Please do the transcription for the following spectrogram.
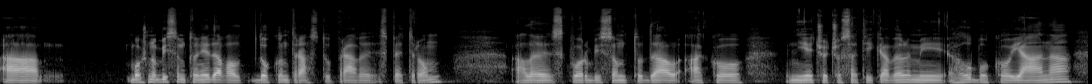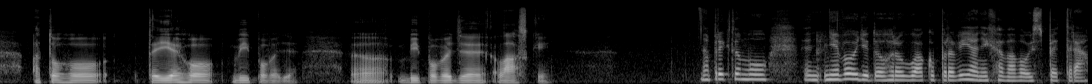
a možno by som to nedával do kontrastu práve s Petrom, ale skôr by som to dal ako niečo, čo sa týka veľmi hlboko Jána a toho, tej jeho výpovede. E, výpovede lásky. Napriek tomu nevojde do hrobu ako prvý a necháva vojsť Petra.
